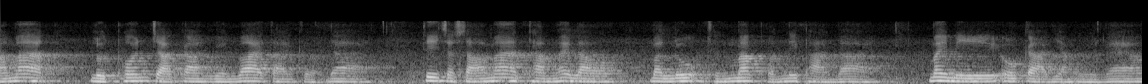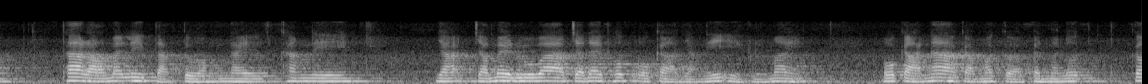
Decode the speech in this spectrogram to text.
ามารถ หลุดพ้นจากการเวียนว่ายตายเกิดได้ ที่จะสามารถทำให้เราบรรลุถึงมรรคผลนิพพานได้ ไม่มีโอกาสอย่างอื่นแล้ว ถ้าเราไม่รีบตักตวงในครั้งนี้จะไม่รู้ว่าจะได้พบโอกาสอย่างนี้อีกหรือไม่ โอกาสหน้ากลับมาเกิดเป็นมนุษย์ ก็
